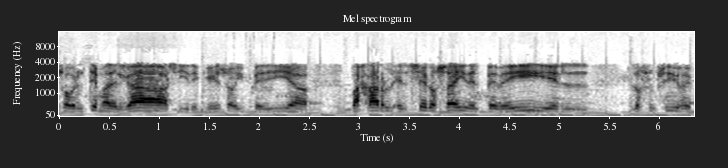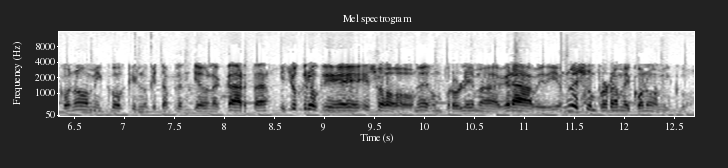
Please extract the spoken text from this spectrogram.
sobre el tema del gas y de que eso impediría bajar el 0,6 del PBI, el los subsidios económicos, que es lo que está planteado en la carta. Y yo creo que eso no es un problema grave, no es un programa económico.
